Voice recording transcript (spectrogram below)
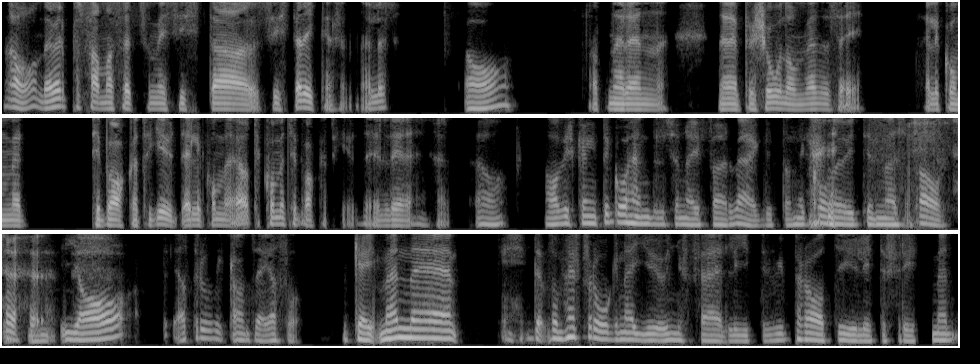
Ja, det är väl på samma sätt som i sista, sista liknelsen, eller? Ja, Att när en, när en person omvänder sig eller kommer tillbaka till Gud, eller kommer, ja, kommer tillbaka till Gud. Eller ja. Ja, vi ska inte gå händelserna i förväg utan det kommer vi till nästa avsnitt. Men ja, jag tror vi kan säga så. Okej, men eh, de, här frågorna är ju ungefär lite, vi pratar ju lite fritt, men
